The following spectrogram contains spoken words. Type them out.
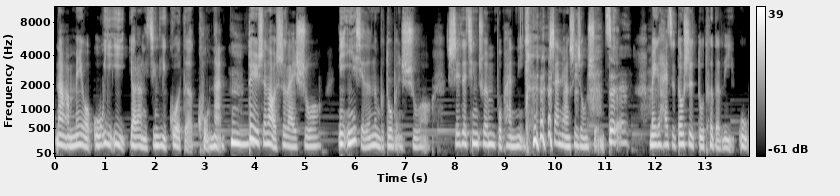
那没有无意义要让你经历过的苦难。嗯，对于沈老师来说，你你也写了那么多本书哦，谁的青春不叛逆？善良是一种选择，对，每个孩子都是独特的礼物。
